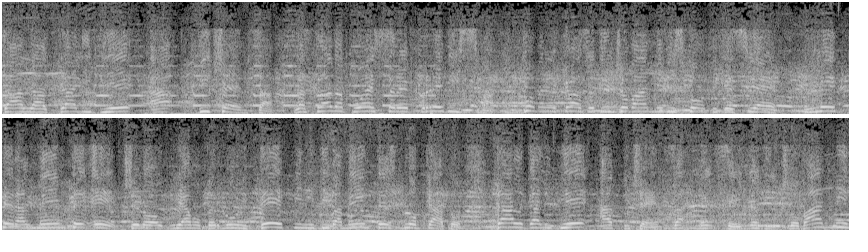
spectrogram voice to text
dalla Galibier a Vicenza. La strada può essere brevissima, come nel caso di Giovanni Visconti che si è letteralmente e ce lo auguriamo per lui definitivamente sbloccato dal Galibier a Vicenza nel segno di Giovanni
